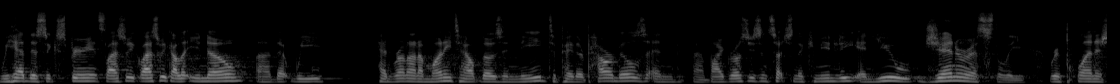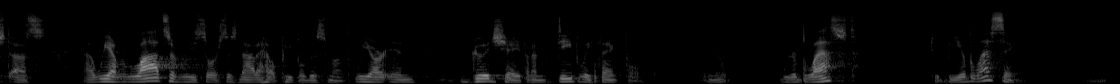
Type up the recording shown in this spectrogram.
We had this experience last week. Last week, I let you know uh, that we had run out of money to help those in need, to pay their power bills and uh, buy groceries and such in the community, and you generously replenished us. Uh, we have lots of resources now to help people this month. We are in good shape, and I'm deeply thankful. You know, we're blessed to be a blessing. Um,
